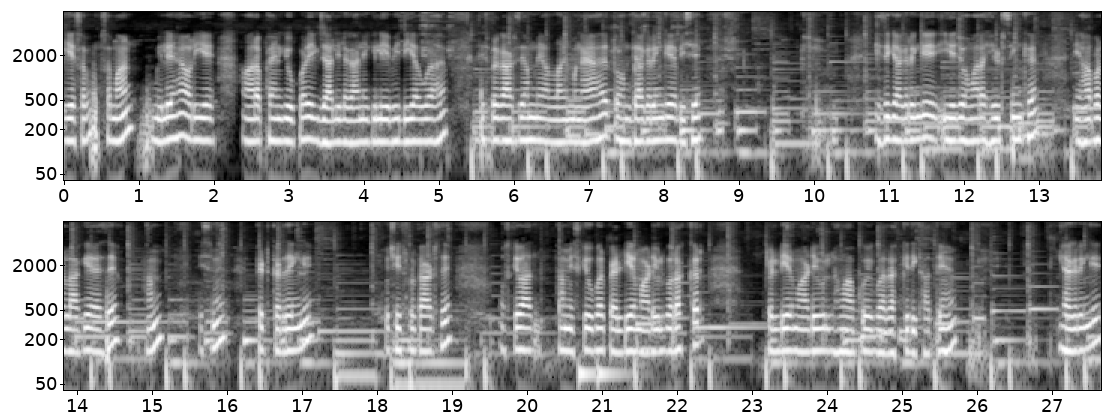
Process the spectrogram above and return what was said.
ये सब सामान मिले हैं और ये हमारा फ़ैन के ऊपर एक जाली लगाने के लिए भी दिया हुआ है। इस प्रकार से हमने ऑनलाइन मंगाया है। तो हम क्या करेंगे अब इसे इसे क्या करेंगे? ये जो हमारा हीट सिंक है, यहाँ पर ला के ऐसे हम इसमें फिट कर देंगे। कुछ इस प्रकार से। उसके बाद हम इसके ऊपर पेल्टियर मॉड्यूल को रख कर पेल्टियर मॉड्यूल हम आपको एक बार रख के दिखाते हैं। क्या करेंगे?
